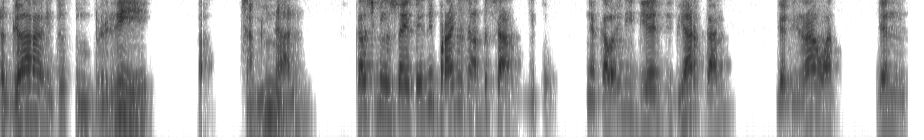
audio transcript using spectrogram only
negara itu memberi uh, jaminan kalau civil society ini perannya sangat besar gitu. Nah kalau ini dia dibiarkan, nggak dirawat dan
